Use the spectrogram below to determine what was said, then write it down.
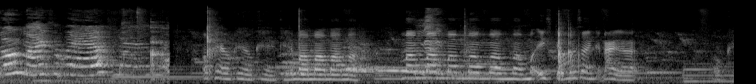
Đúng mấy cái bé. Ok ok ok ok. Mở mở mở mở. Mở mở mở mở mở mở mở. Ít cái mới sang cái này là Ok.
